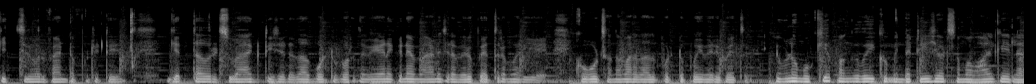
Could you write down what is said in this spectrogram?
கிச்சு ஒரு பேண்ட்டை போட்டுட்டு கெத்தாக ஒரு ஸ்வாக் டிஷர்ட் ஏதாவது போட்டு போகிறது எனக்குன்னே மேனேஜரை வெறுப்பேற்றுற மாதிரியே கோட்ஸ் அந்த மாதிரி ஏதாவது போட்டு போய் வெறுப்பேற்று இவ்வளோ முக்கிய பங்கு வகிக்கும் இந்த டிஷர்ட்ஸ் நம்ம வாழ்க்கையில்?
